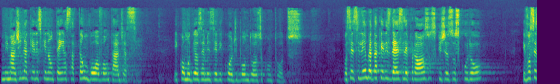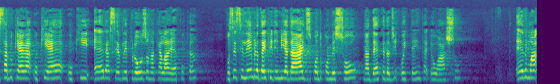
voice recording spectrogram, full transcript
Imagine aqueles que não têm essa tão boa vontade assim. E como Deus é misericórdia e bondoso com todos. Você se lembra daqueles dez leprosos que Jesus curou? E você sabe o que era o que é o que era ser leproso naquela época? Você se lembra da epidemia da AIDS quando começou na década de 80, eu acho? Era uma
